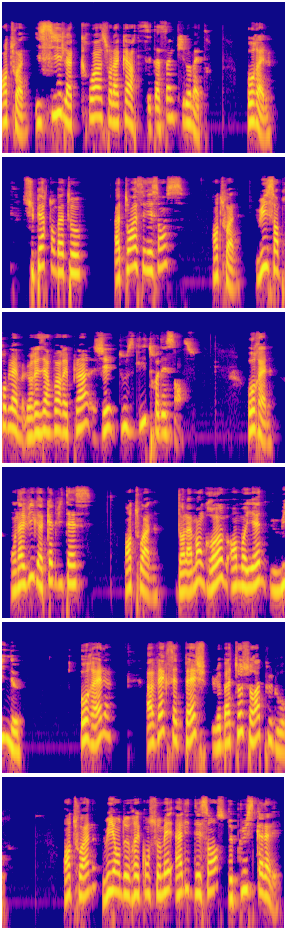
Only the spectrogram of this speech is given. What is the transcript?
Antoine, ici la croix sur la carte, c'est à 5 km. Aurel, super ton bateau. A-t-on assez d'essence? Antoine, oui sans problème, le réservoir est plein, j'ai 12 litres d'essence. Aurel, on navigue à quelle vitesse Antoine, dans la mangrove en moyenne 8 nœuds. Aurel, avec cette pêche, le bateau sera plus lourd. Antoine, oui, on devrait consommer un litre d'essence de plus qu'à l'aller.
